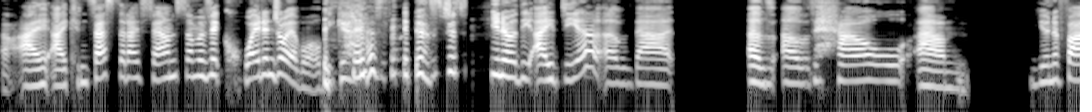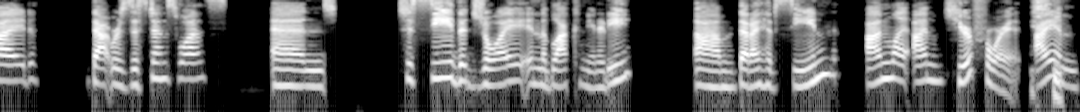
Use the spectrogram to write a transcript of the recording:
I I confess that I found some of it quite enjoyable because it's just, you know, the idea of that, of of how um, unified that resistance was, and to see the joy in the black community um, that I have seen, I'm like, I'm here for it. I am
